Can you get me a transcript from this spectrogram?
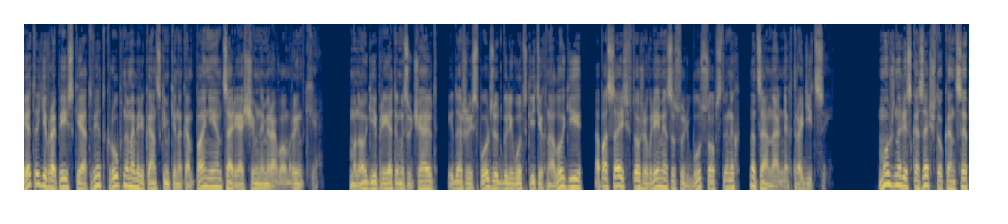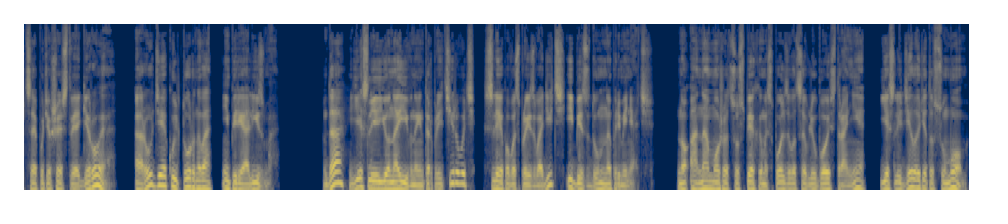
Это европейский ответ крупным американским кинокомпаниям, царящим на мировом рынке. Многие при этом изучают и даже используют голливудские технологии, опасаясь в то же время за судьбу собственных национальных традиций. Можно ли сказать, что концепция путешествия героя — орудие культурного империализма? Да, если ее наивно интерпретировать, слепо воспроизводить и бездумно применять. Но она может с успехом использоваться в любой стране, если делать это с умом,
